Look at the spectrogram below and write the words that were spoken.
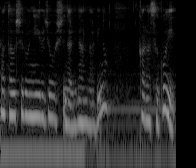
また後ろにいる上司なり何なりのからすごい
